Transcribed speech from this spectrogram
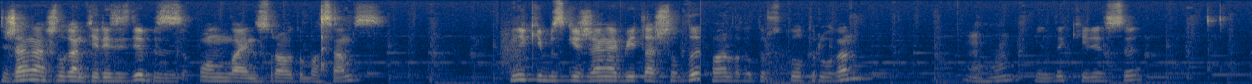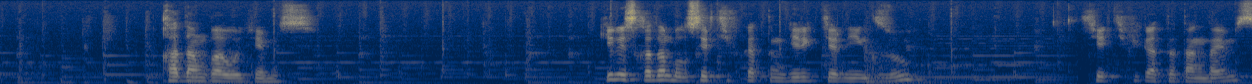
Жаңа ашылған терезеде біз онлайн сұрауды басамыз. Мінекей бізге жаңа бет ашылды барлығы дұрыс толтырылған. Енді келесі қадамға өтеміз. Келесі қадам бұл сертификаттың деректерін енгізу. Сертификатты таңдаймыз.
